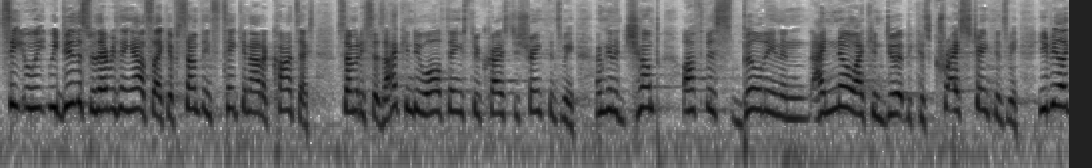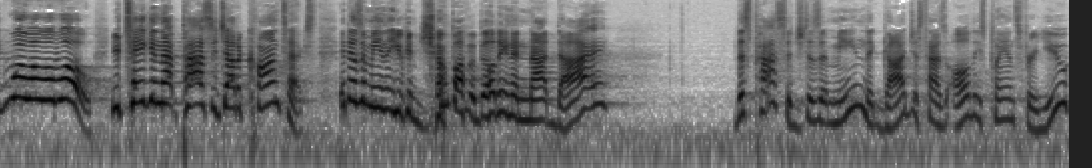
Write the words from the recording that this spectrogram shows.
see, we, we do this with everything else. Like if something's taken out of context, somebody says, I can do all things through Christ who strengthens me. I'm going to jump off this building and I know I can do it because Christ strengthens me. You'd be like, whoa, whoa, whoa, whoa. You're taking that passage out of context. It doesn't mean that you can jump off a building and not die. This passage, does it mean that God just has all these plans for you?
